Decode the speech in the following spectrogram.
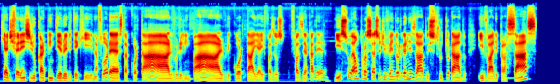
que é diferente de o carpinteiro ele ter que ir na floresta, cortar a árvore, limpar a árvore, cortar e aí fazer, os, fazer a cadeira. Isso é um processo de venda organizado, estruturado e vale para SaaS,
